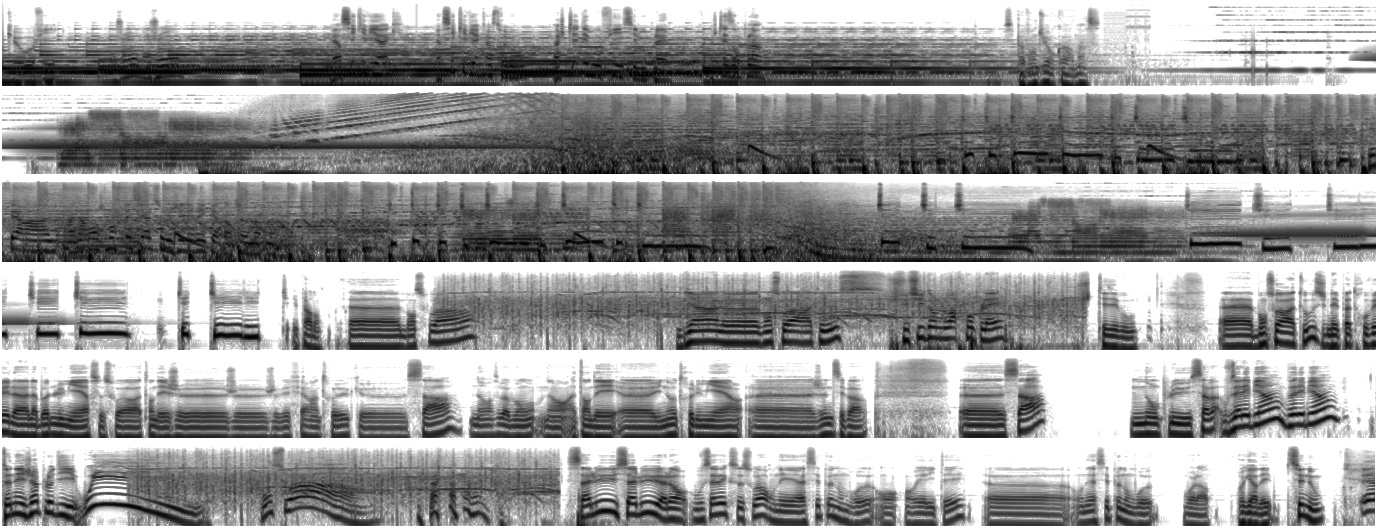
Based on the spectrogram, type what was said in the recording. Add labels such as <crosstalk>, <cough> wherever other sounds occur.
Kiviak, euh, Wofi. Bonjour, bonjour. Merci Kiviak. Merci Kiviak Instrument. Achetez des Wofi, s'il vous plaît. Achetez-en plein. C'est pas vendu encore, mince. Faire un, un arrangement spécial sur le générique à partir de maintenant. Et Pardon. Euh, bonsoir. Bien le bonsoir à tous. Je suis dans le noir complet. Taisez-vous. Euh, bonsoir à tous. Je n'ai pas trouvé la, bonne lumière ce soir. Attendez, je, vais faire un truc. euh, ça Non, c'est pas bon. Non, attendez. euh, une autre lumière. Je ne sais pas. Ça Non plus. Ça va Vous allez bien? Vous allez bien? Tenez, j'applaudis. Oui Bonsoir <laughs> Salut, salut. Alors, vous savez que ce soir, on est assez peu nombreux en, réalité. On est assez peu nombreux. Voilà. Regardez, c'est nous. Hey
